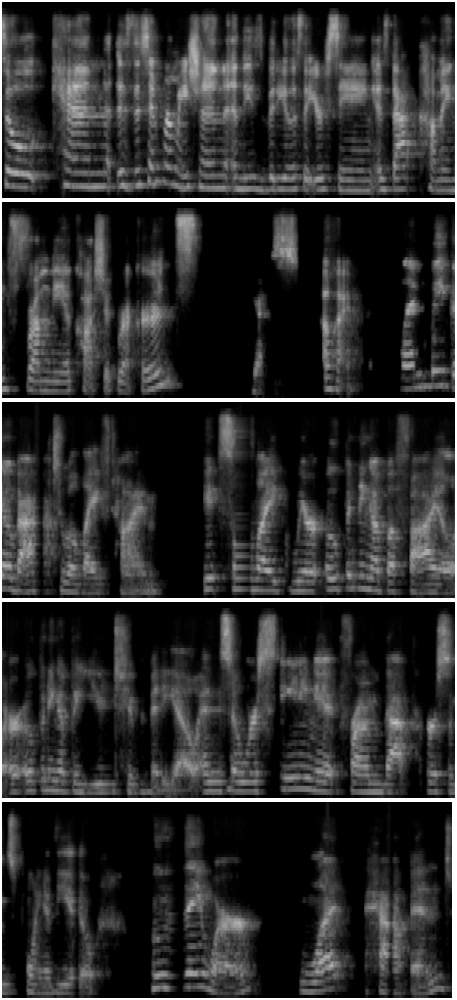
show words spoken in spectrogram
so can is this information and these videos that you're seeing is that coming from the akashic records? Yes. Okay. When we go back to a lifetime it's like we're opening up a file or opening up a YouTube video. And so we're seeing it from that person's point of view, who they were, what happened,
